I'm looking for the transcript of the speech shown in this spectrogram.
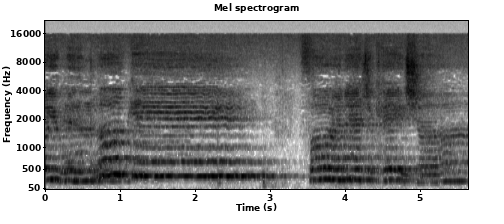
You've been looking for an education.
